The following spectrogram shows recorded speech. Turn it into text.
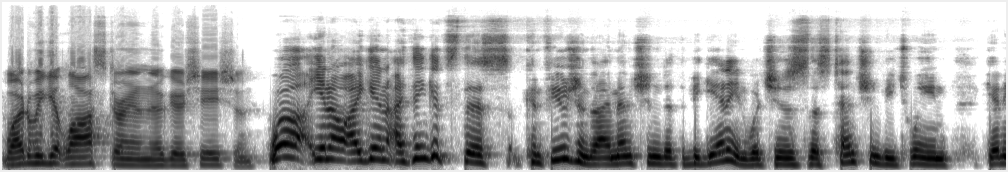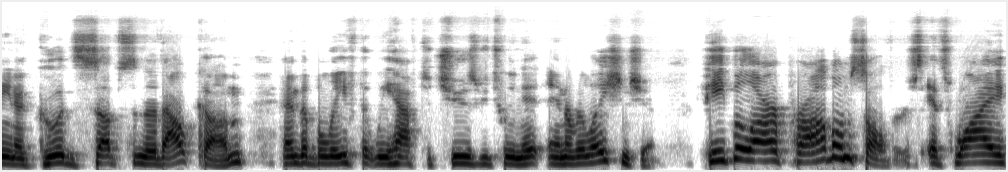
why do we get lost during a negotiation? Well, you know, again, I think it's this confusion that I mentioned at the beginning, which is this tension between getting a good substantive outcome and the belief that we have to choose between it and a relationship. People are problem solvers. It's why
